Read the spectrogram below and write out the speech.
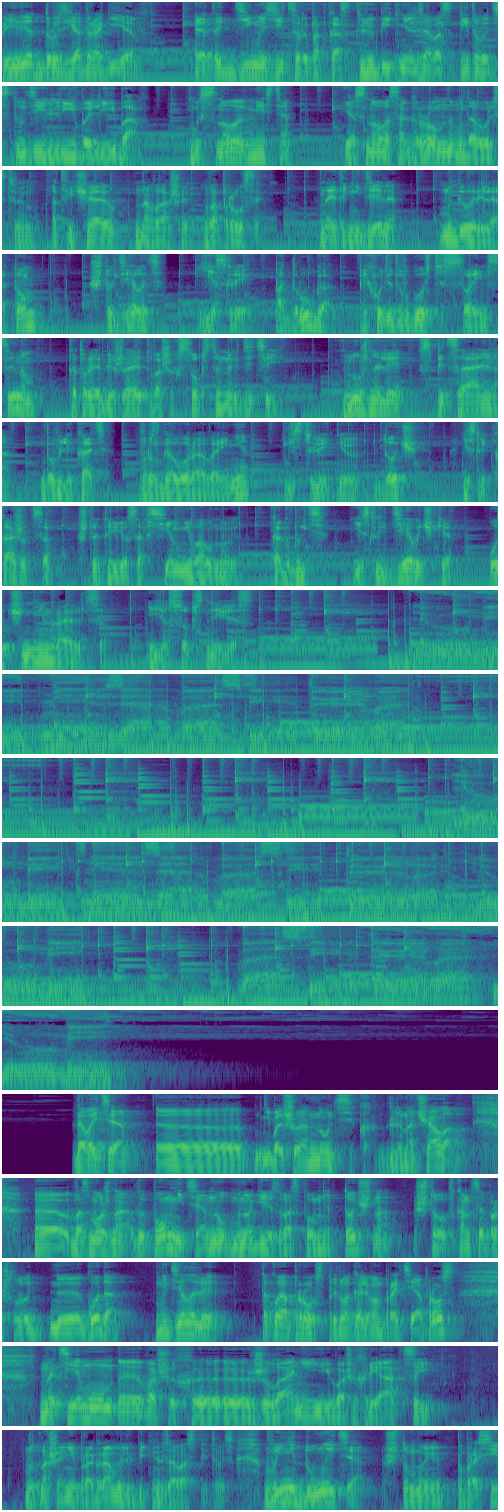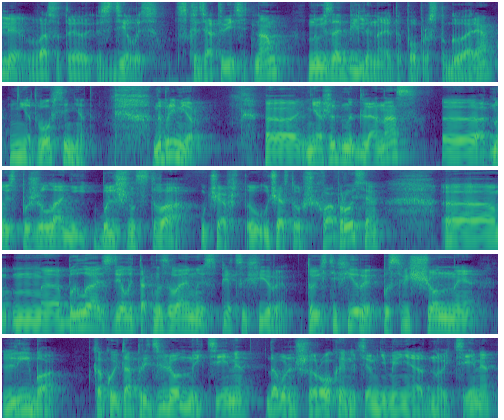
Привет, друзья дорогие! Это Дима Зицер и подкаст «Любить нельзя воспитывать» студии «Либо-либо». Мы снова вместе. Я снова с огромным удовольствием отвечаю на ваши вопросы. На этой неделе мы говорили о том, что делать, если подруга приходит в гости со своим сыном, который обижает ваших собственных детей. Нужно ли специально вовлекать в разговоры о войне десятилетнюю дочь если кажется, что это ее совсем не волнует? Как быть, если девочке очень не нравится ее собственный вес? Любить нельзя воспитывать. Давайте э, небольшой анонсик для начала. Э, возможно, вы помните, ну, многие из вас помнят точно, что в конце прошлого э, года мы делали такой опрос, предлагали вам пройти опрос на тему э, ваших э, желаний, ваших реакций в отношении программы «Любить нельзя воспитывать». Вы не думаете, что мы попросили вас это сделать, так сказать, ответить нам, ну и забили на это, попросту говоря? Нет, вовсе нет. Например, э, неожиданно для нас э, одно из пожеланий большинства участвовавших в опросе э, было сделать так называемые спецэфиры. То есть эфиры, посвященные либо какой-то определенной теме, довольно широкой, но тем не менее одной теме,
